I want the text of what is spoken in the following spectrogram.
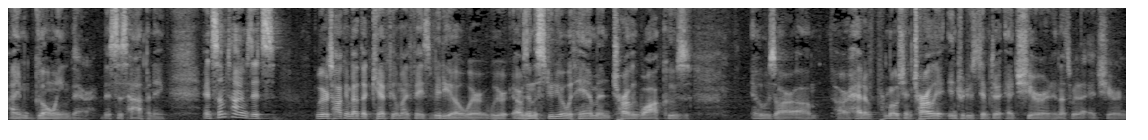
I am going there. This is happening. And sometimes it's we were talking about the Can't Feel My Face video where we were, I was in the studio with him and Charlie Walk, who's who's our um, our head of promotion. Charlie introduced him to Ed Sheeran, and that's where that Ed Sheeran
